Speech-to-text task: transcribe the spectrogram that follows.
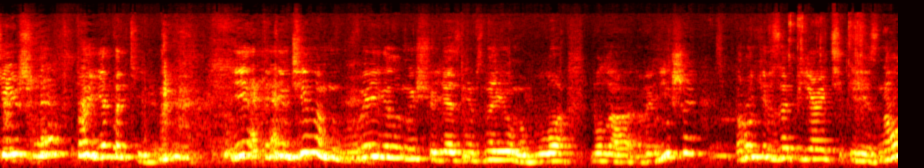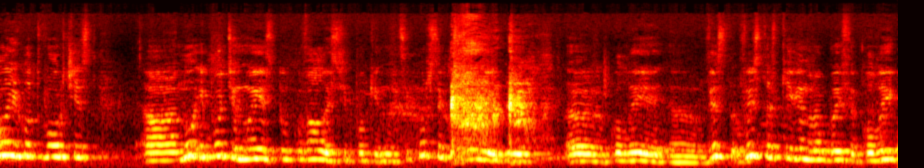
дійшло, хто є такий. І таким чином виявили ми, що я з ним знайома була, була раніше, років за п'ять, і знала його творчість. Ну і потім ми спілкувалися, поки на ці курси ходили, і е, коли е, виставки він робив, і коли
